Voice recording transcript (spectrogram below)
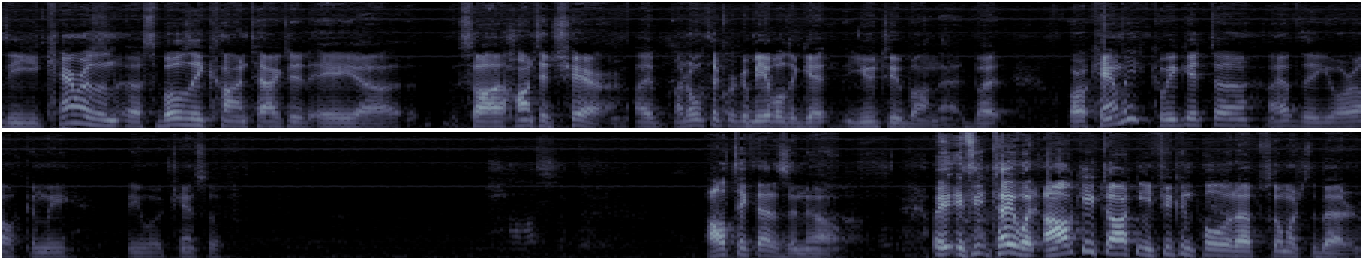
the cameras uh, supposedly contacted a uh, saw a haunted chair. I, I don't think we're going to be able to get YouTube on that, but or can we? Can we get? Uh, I have the URL. Can we? Any chance of? Possibly. I'll take that as a no. If you tell you what, I'll keep talking. If you can pull it up, so much the better.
